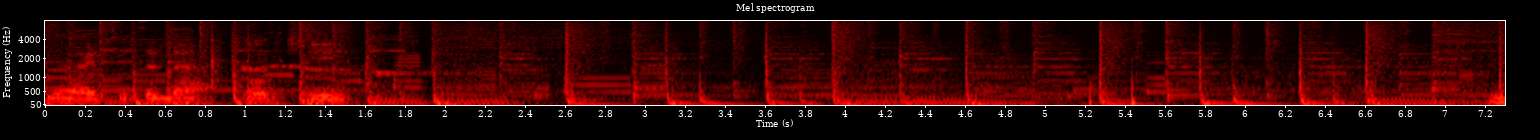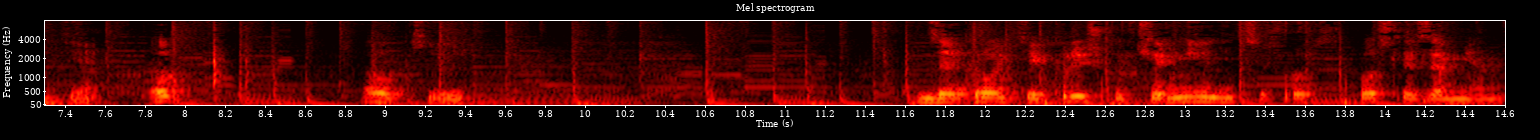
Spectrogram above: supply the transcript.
Давайте тогда окей. Где? Оп. Окей. Закройте крышку чернильницы после замены.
